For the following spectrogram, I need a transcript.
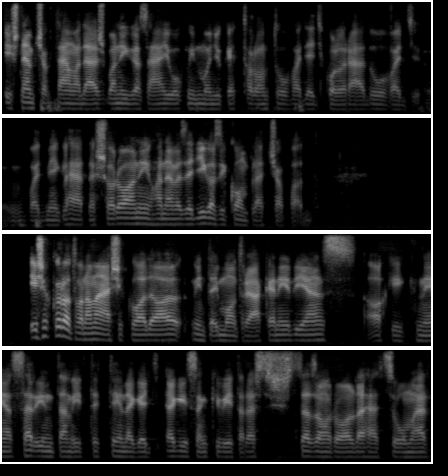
és nem csak támadásban igazán jók, mint mondjuk egy Toronto, vagy egy Colorado, vagy, vagy még lehetne sorolni, hanem ez egy igazi komplett csapat. És akkor ott van a másik oldal, mint egy Montreal Canadiens, akiknél szerintem itt egy, tényleg egy egészen kivételes szezonról lehet szó, mert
